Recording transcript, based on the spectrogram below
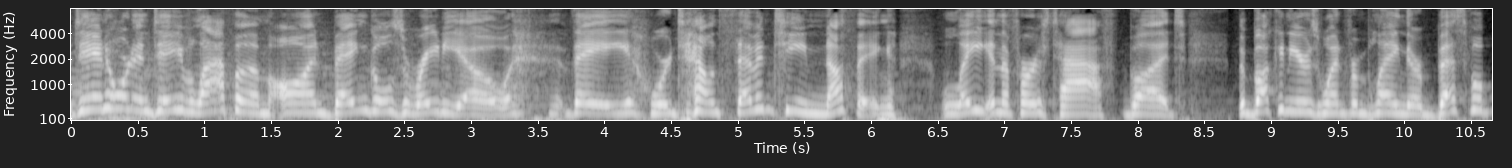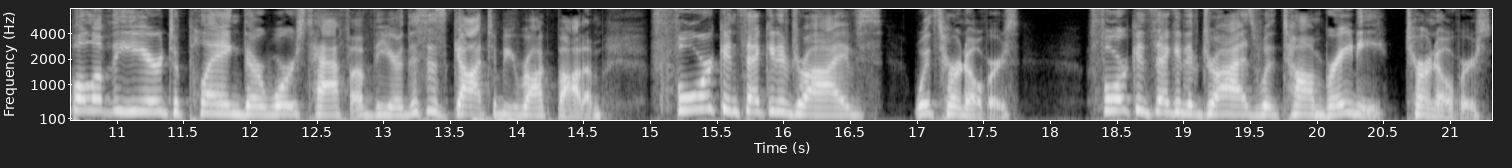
Dan Hoard, and Dave Lapham on Bengals radio. They were down 17 nothing late in the first half, but the Buccaneers went from playing their best football of the year to playing their worst half of the year. This has got to be rock bottom. Four consecutive drives with turnovers. Four consecutive drives with Tom Brady turnovers.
